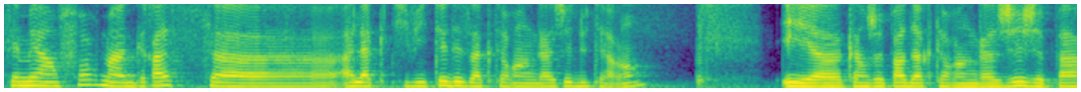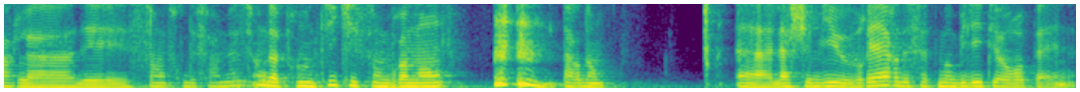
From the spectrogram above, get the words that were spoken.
C'est mis en forme grâce à, l'activité des acteurs engagés du terrain. Et euh, quand je parle d'acteurs engagés, je parle euh, des centres de formation d'apprentis qui sont vraiment pardon, euh, la cheville ouvrière de cette mobilité européenne.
